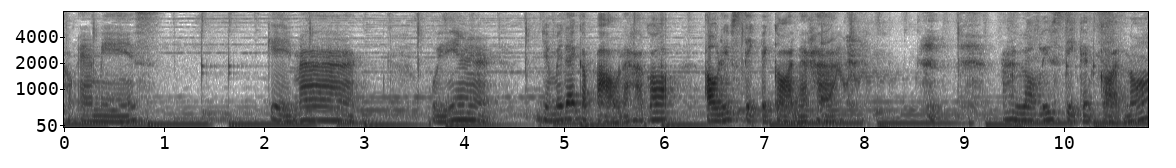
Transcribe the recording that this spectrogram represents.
ของ a i r m e s เก๋มากโหยเนี่ยยังไม่ได้กระเป๋านะคะ ก็เอาลิปสติกไปก่อนนะคะอะลองลิปสติกกันก่อนเนาะ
